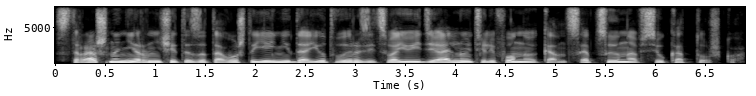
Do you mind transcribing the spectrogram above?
Страшно нервничает из-за того, что ей не дают выразить свою идеальную телефонную концепцию на всю катушку.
